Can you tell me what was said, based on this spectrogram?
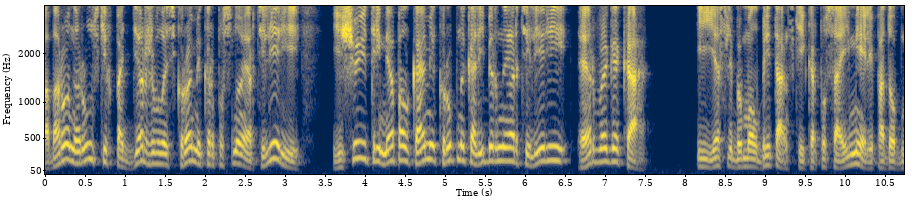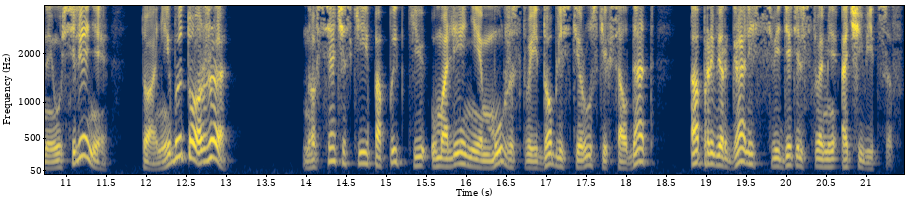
оборона русских поддерживалась кроме корпусной артиллерии еще и тремя полками крупнокалиберной артиллерии РВГК. И если бы, мол, британские корпуса имели подобные усиления, то они бы тоже но всяческие попытки умаления мужества и доблести русских солдат опровергались свидетельствами очевидцев,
